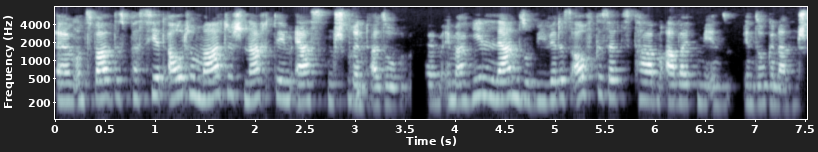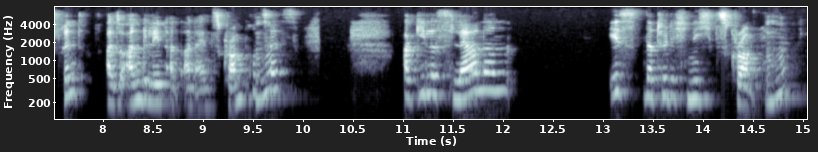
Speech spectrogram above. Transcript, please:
Ähm, und zwar, das passiert automatisch nach dem ersten Sprint. Mhm. Also ähm, im agilen Lernen, so wie wir das aufgesetzt haben, arbeiten wir in, in sogenannten Sprint, also angelehnt an, an einen Scrum-Prozess. Mhm. Agiles Lernen ist natürlich nicht Scrum, mhm.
